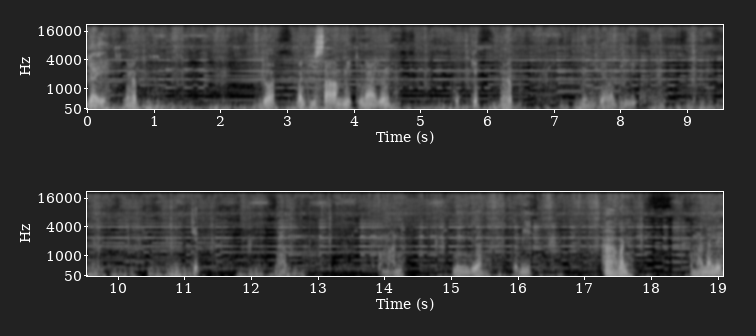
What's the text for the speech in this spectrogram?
ใหญ่นะครับ ยอดวันที่สามมิถุนายนหกเจ็ดนะครับนี่แค่วันที่เจ็ดนะครับ ประมาณหนึ่งเดือนกับอีก ห้าวัน ประมาณนั้นเลย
